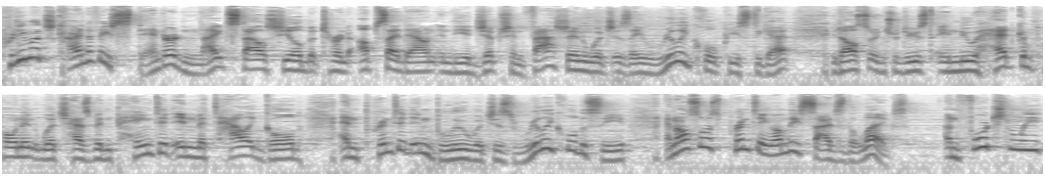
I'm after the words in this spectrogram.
Pretty much kind of a standard knight style shield, but turned upside down in the Egyptian fashion, which is a really cool piece to get. It also introduced a new head component, which has been painted in metallic gold and printed in blue, which is really cool to see, and also has printing on the sides of the legs. Unfortunately,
